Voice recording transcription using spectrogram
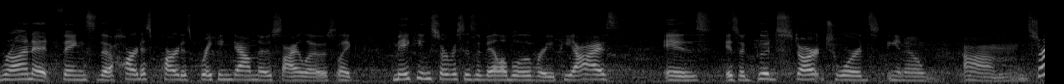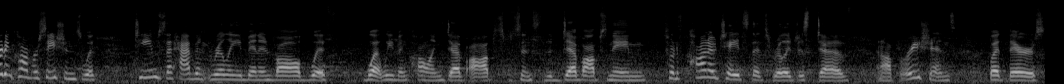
run at things, the hardest part is breaking down those silos, like making services available over APIs is, is a good start towards, you know, um, starting conversations with teams that haven't really been involved with what we've been calling DevOps, since the DevOps name sort of connotates that's really just dev and operations, but there's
